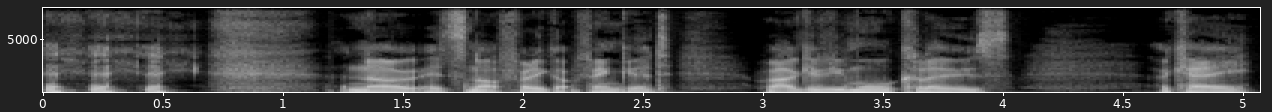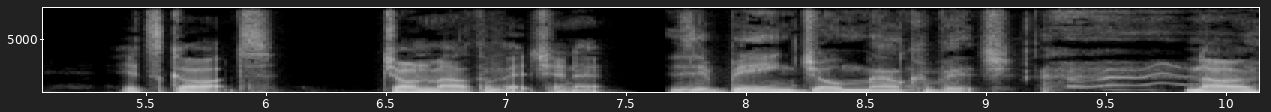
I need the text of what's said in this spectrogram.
no, it's not Freddy Got Fingered. Right, I'll give you more clues. Okay, it's got John Malkovich in it. Is it being John Malkovich? no,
